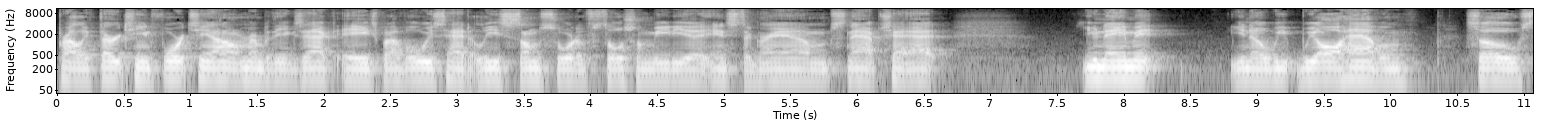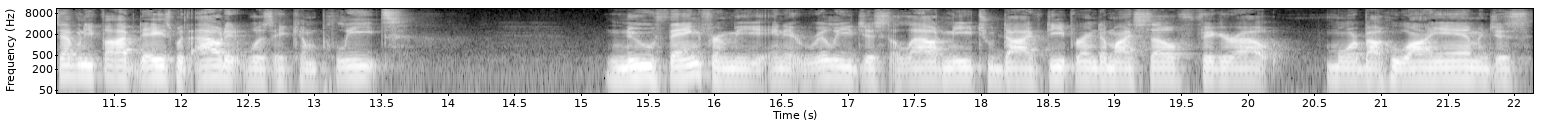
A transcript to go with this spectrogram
probably 13, 14. I don't remember the exact age, but I've always had at least some sort of social media, Instagram, Snapchat, you name it. You know, we, we all have them so 75 days without it was a complete new thing for me, and it really just allowed me to dive deeper into myself, figure out more about who I am, and just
